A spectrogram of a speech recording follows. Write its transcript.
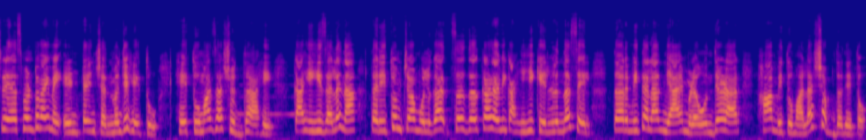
श्रेयस म्हणतो नाही नाही इंटेन्शन म्हणजे हेतू. हेतू माझा शुद्ध आहे. काहीही झालं ना तरी तुमच्या मुलगाचं जर का त्यांनी काहीही केलेलं नसेल तर मी त्याला न्याय मिळवून देणार. हा मी तुम्हाला शब्द देतो.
